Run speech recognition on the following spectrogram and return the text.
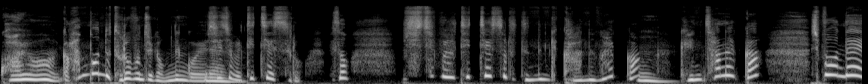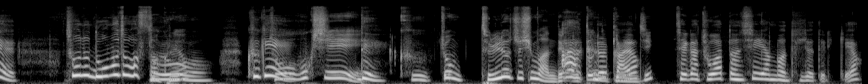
과연 그러니까 한 번도 들어본 적이 없는 거예요. 네. 시집을 TTS로. 그래서 시집을 TTS로 듣는 게 가능할까? 음. 괜찮을까? 싶었는데 저는 너무 좋았어요. 아, 그래요? 그게 저 혹시 네. 그 좀 들려주시면 안 돼요? 아, 어떤 그럴까요? 느낌인지? 제가 좋았던 시 한번 들려드릴게요.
